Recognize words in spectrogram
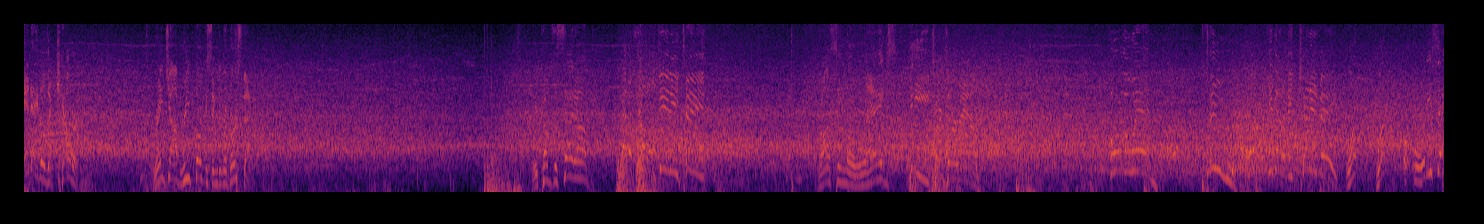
And able to counter. Great job refocusing to reverse that. Here comes the setup. And a double DDT. Crossing the legs. He turns it around. For the win. Two. You gotta be kidding me. What? What? Oh, oh, what do you say?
